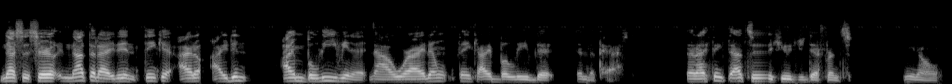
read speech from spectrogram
necessarily not that I didn't think it. I don't. I didn't. I'm believing it now, where I don't think I believed it in the past, and I think that's a huge difference. You know,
